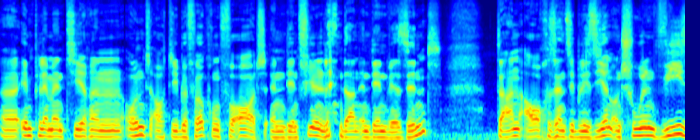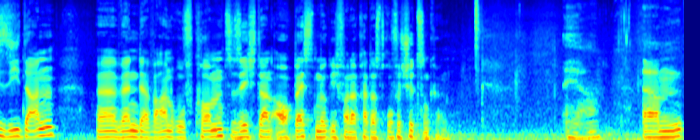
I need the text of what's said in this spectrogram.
äh, implementieren und auch die Bevölkerung vor Ort in den vielen Ländern, in denen wir sind, dann auch sensibilisieren und schulen, wie sie dann, äh, wenn der Warnruf kommt, sich dann auch bestmöglich vor der Katastrophe schützen können. Ja. Ähm,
